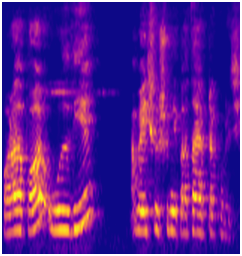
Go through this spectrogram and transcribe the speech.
করার পর উল দিয়ে আমি এই শুশুনি পাতা একটা করেছি।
